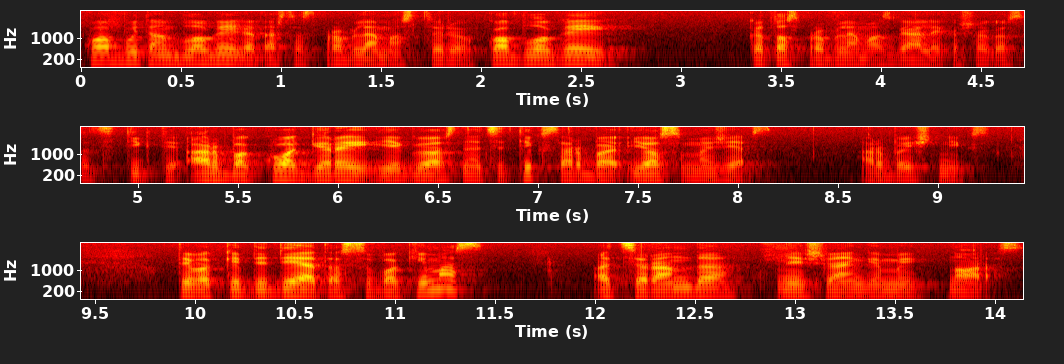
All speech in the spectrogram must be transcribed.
kuo būtent blogai, kad aš tas problemas turiu, kuo blogai, kad tos problemos gali kažkokios atsitikti, arba kuo gerai, jeigu jos neatsitiks, arba jos sumažės, arba išnyks. Tai va kaip didėja tas suvokimas, atsiranda neišvengiamai noras.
